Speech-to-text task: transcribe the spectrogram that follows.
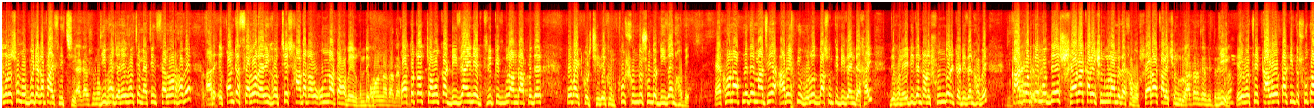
এগারোশো নব্বই টাকা প্রাইস নিচ্ছি। 1190 জি ভাই জান এই হচ্ছে ম্যাচিং সালোয়ার হবে আর কন্ট্রাস্ট সালোয়ার আর এই হচ্ছে সাদাটার উন্নাটা হবে এরকম দেখুন। কতটা চমৎকার ডিজাইনের থ্রি পিসগুলো আমরা আপনাদের প্রোভাইড করছি দেখুন খুব সুন্দর সুন্দর ডিজাইন হবে। এখন আপনাদের মাঝে আরও একটি হলুদ বাসন্তী ডিজাইন দেখাই। দেখুন এই ডিজাইনটা অনেক সুন্দর একটা ডিজাইন হবে। কাটওয়ার্কের মধ্যে সেরা কালেকশনগুলো আমরা দেখাবো। সেরা কালেকশনগুলো। কাটওয়ার্কের ভিতরে জি এই হচ্ছে কালোটা কিন্তু সুতা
